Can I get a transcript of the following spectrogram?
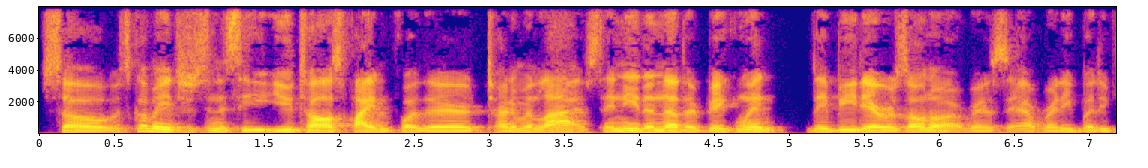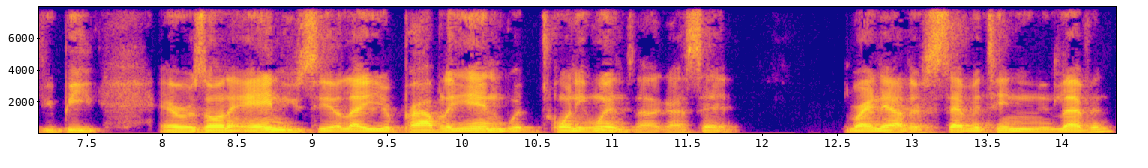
So it's going to be interesting to see Utah's fighting for their tournament lives. They need another big win. They beat Arizona already, but if you beat Arizona and UCLA, you're probably in with 20 wins. Like I said, right now they're 17 and 11.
